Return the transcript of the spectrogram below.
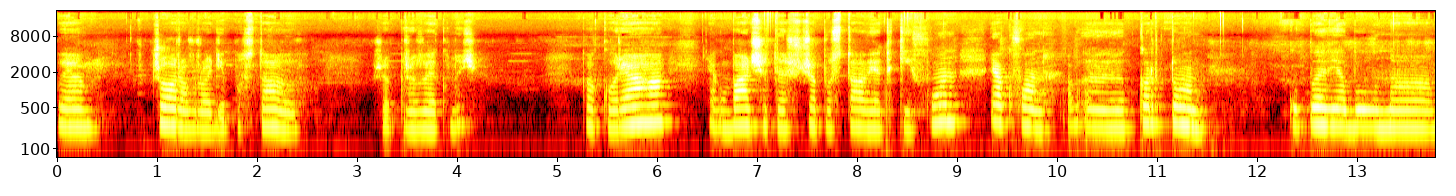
бо Я вчора вроді поставив, щоб привикнуть. Коряга. Як бачите, ще поставив я такий фон. Як фон? Е, картон. Купив я був на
